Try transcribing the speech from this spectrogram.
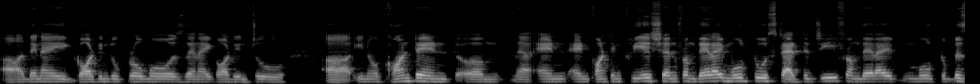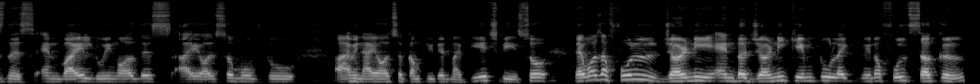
Uh, then i got into promos. Then i got into uh, you know content um, uh, and and content creation. From there i moved to strategy. From there i moved to business. And while doing all this i also moved to i mean i also completed my phd so there was a full journey. And the journey came to like you know full circle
